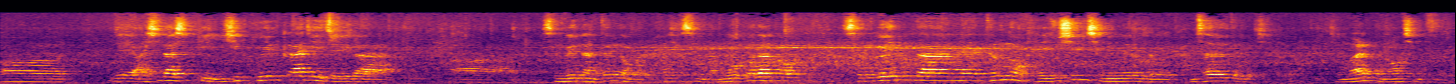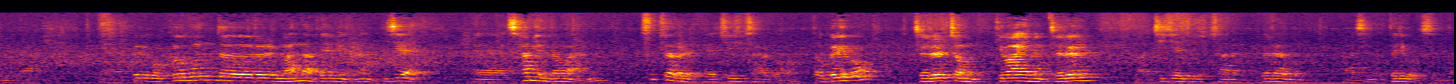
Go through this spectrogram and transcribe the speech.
어, 이제 아시다시피 29일까지 저희가 어, 선거인단 등록을 하셨습니다. 무엇보다도 선거인단에 등록해 주신 시민 여러분에게 감사를 드리고 싶고요. 정말 고마우신 분들입니다. 예, 그리고 그분들을 만나 뵈면 이제 에, 3일 동안 투표를 해 주십사 하고 또 그리고 저를 좀 기왕이면 저를 어, 지지해 주십사는 그런 말씀을 드리고 있습니다.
